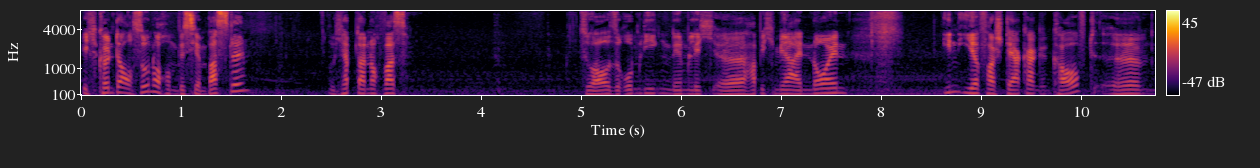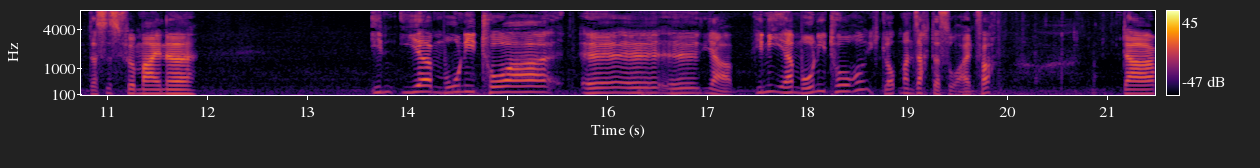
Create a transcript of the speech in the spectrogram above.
ich könnte auch so noch ein bisschen basteln. Ich habe da noch was zu Hause rumliegen, nämlich äh, habe ich mir einen neuen In-Ear-Verstärker gekauft. Äh, das ist für meine In-Ear-Monitor, äh, äh, ja, In-Ear-Monitore. Ich glaube, man sagt das so einfach. Da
